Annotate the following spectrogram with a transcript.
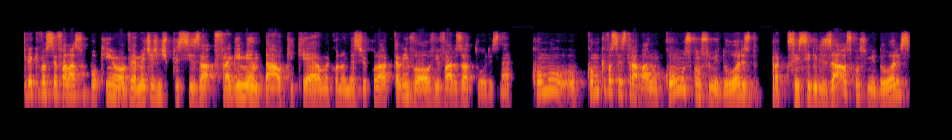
Queria que você falasse um pouquinho, obviamente a gente precisa fragmentar o que é uma economia circular, porque ela envolve vários atores, né? como, como que vocês trabalham com os consumidores, para sensibilizar os consumidores,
